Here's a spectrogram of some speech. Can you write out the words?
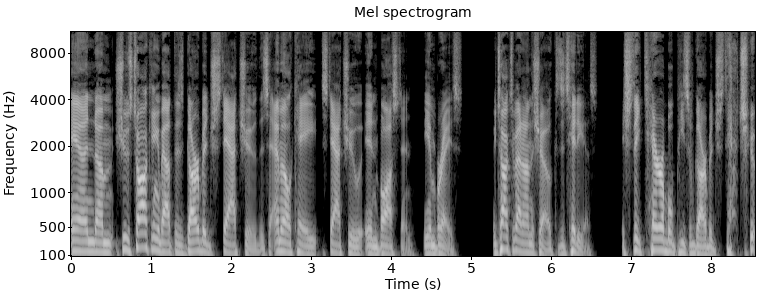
And um, she was talking about this garbage statue, this MLK statue in Boston, the Embrace. We talked about it on the show because it's hideous. It's just a terrible piece of garbage statue.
